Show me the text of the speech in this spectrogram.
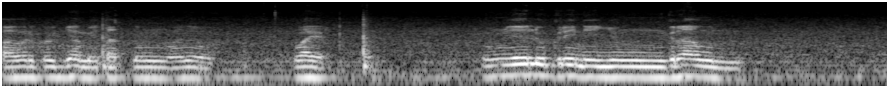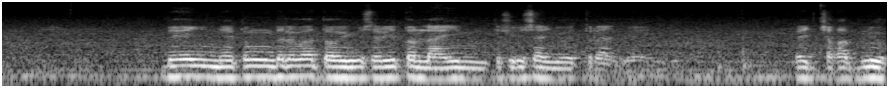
power cord niya, may tatlong ano, wire. Yung yellow green ay yung ground. Then, itong dalawa to, yung isa rito line, tapos yung isa neutral. Yan. Red tsaka blue.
